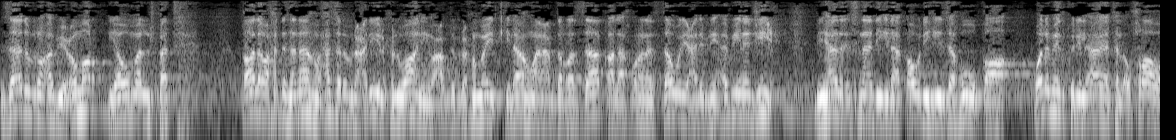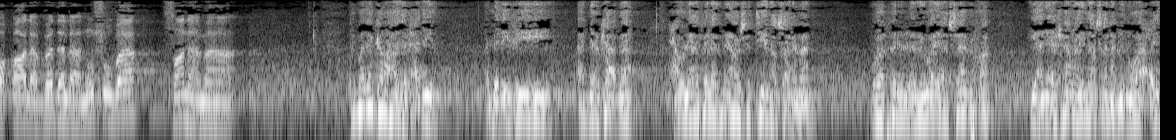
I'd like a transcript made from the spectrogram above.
زاد بن أبي عمر يوم الفتح. قال وحدثناه حسن بن علي الحلواني وعبد بن حميد كلاهما عن عبد الرزاق قال أخبرنا الثوري عن ابن أبي نجيح بهذا الإسناد إلى قوله زهوقا ولم يذكر الآية الأخرى وقال بدل نصبا صنما. ثم ذكر هذا الحديث الذي فيه أن الكعبة حولها 360 صنما وفي الرواية السابقة يعني أشار إلى صنم واحد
